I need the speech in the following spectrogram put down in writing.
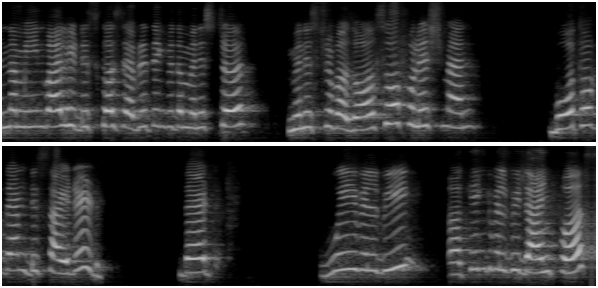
In the meanwhile, he discussed everything with the minister. Minister was also a foolish man. Both of them decided that we will be uh, king will be dying first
